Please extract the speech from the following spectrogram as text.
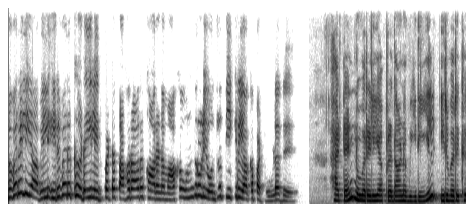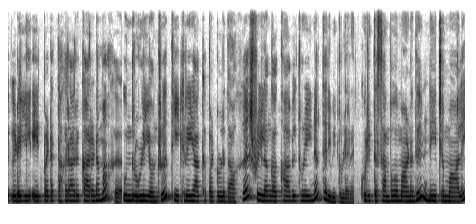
நுவரெலியாவில் இருவருக்கு இடையில் ஏற்பட்ட தகராறு காரணமாக உந்துருளி ஒன்று தீக்கிரையாக்கப்பட்டுள்ளது. ஹட்டன் நுவரெலியா பிரதான வீதியில் இருவருக்கு இடையில் ஏற்பட்ட தகராறு காரணமாக உந்துருள்ளி ஒன்று தீக்கிரையாக்கப்பட்டுள்ளதாக ஸ்ரீலங்கா காவல்துறையினர் தெரிவித்துள்ளனர். குறித்த சம்பவமானது நேற்று மாலை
